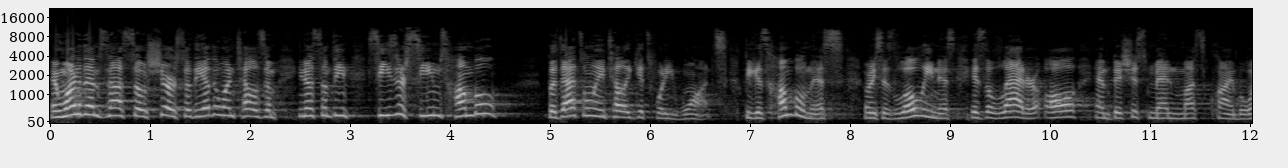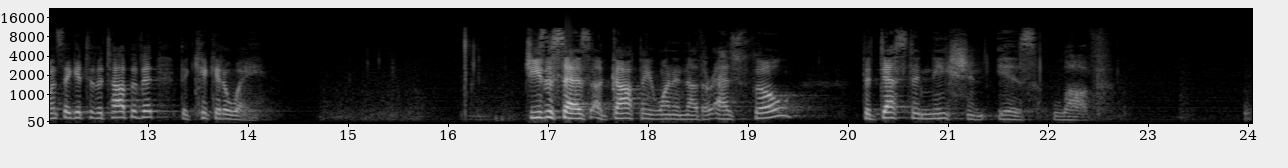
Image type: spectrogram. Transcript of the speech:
And one of them's not so sure, so the other one tells him, you know something, Caesar seems humble, but that's only until he gets what he wants. Because humbleness, or he says lowliness, is the ladder all ambitious men must climb. But once they get to the top of it, they kick it away. Jesus says, agape one another, as though the destination is love. And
